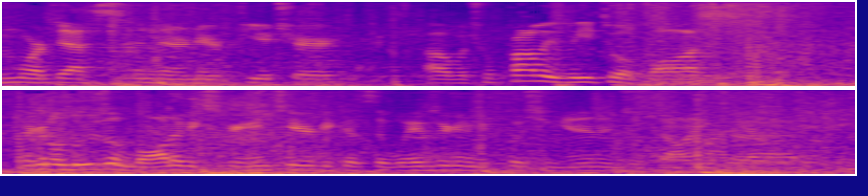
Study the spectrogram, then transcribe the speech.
more deaths in their near future, uh, which will probably lead to a boss. They're going to lose a lot of experience here because the waves are going to be pushing in and just dying to that.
